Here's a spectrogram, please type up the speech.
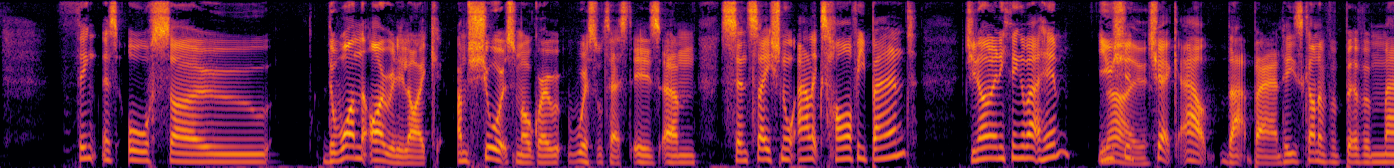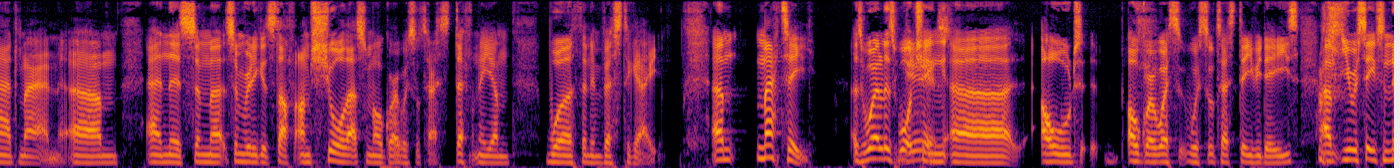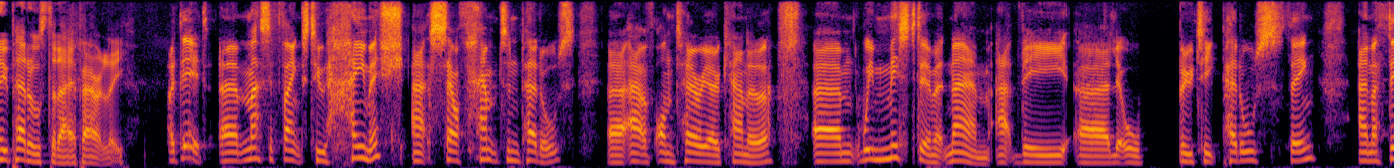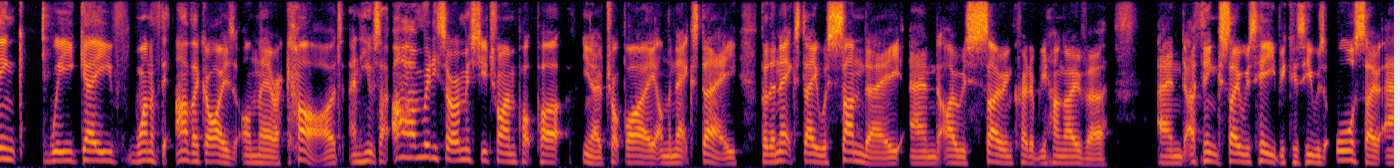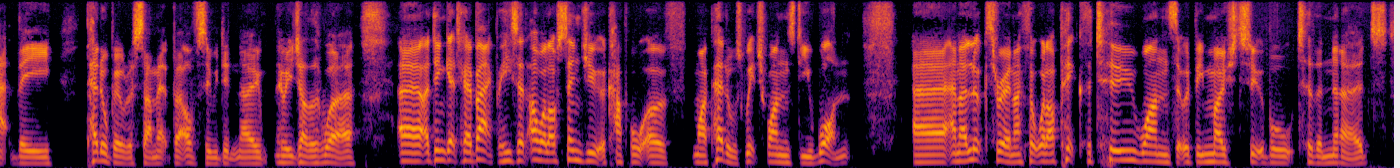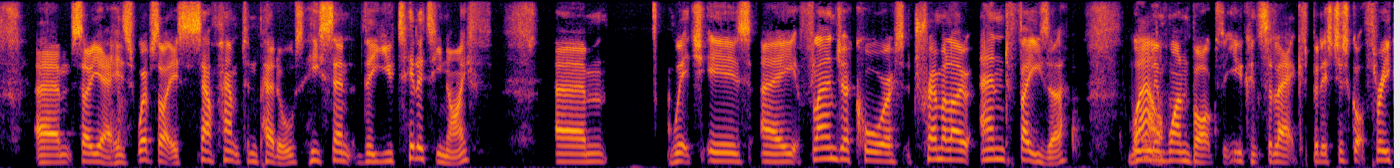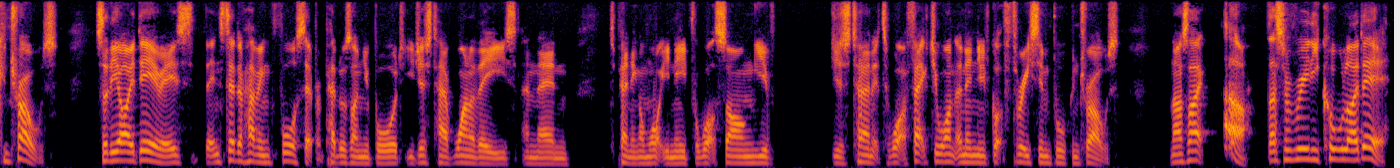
I think there's also the one that I really like, I'm sure it's from Old Grey Whistle Test, is um, Sensational Alex Harvey Band. Do you know anything about him? You No. should check out that band. He's kind of a bit of a madman, um, and there's some uh, some really good stuff. I'm sure that's some Old Grey Whistle Test. Definitely um, worth an investigate. Um, Matty, as well as watching Yes. uh, old Old Grey Whistle, Test DVDs, um, you received some new pedals today. Apparently, I did. Uh, massive thanks to Hamish at Southampton Pedals uh, out of Ontario, Canada. Um, we missed him at NAMM at the uh, little boutique pedals thing. And I think we gave one of the other guys on there a card, and he was like, "Oh, I'm really sorry, I missed you. Try and pop, up, you know, drop by on the next day." But the next day was Sunday, and I was so incredibly hungover, and I think so was he because he was also at the Pedal Builder Summit, but obviously we didn't know who each other were. Uh, I didn't get to go back, but he said, "Oh well, I'll send you a couple of my pedals. Which ones do you want?" Uh, and I looked through and I thought, well, I'll pick the two ones that would be most suitable to the nerds. Um, so yeah, his website is Southampton Pedals. He sent the utility knife, um, which is a flanger, chorus, tremolo, and phaser, Wow. all in one box that you can select. But it's just got three controls. So the idea is that instead of having four separate pedals on your board, you just have one of these, and then depending on what you need for what song, you've you just turn it to what effect you want, and then you've got three simple controls. And I was like, oh, that's a really cool idea.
